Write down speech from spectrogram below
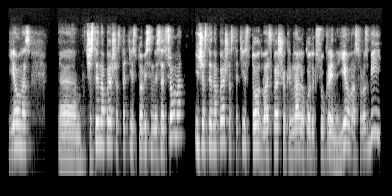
є у нас е, частина перша статті 187 і частина перша статті 121 Кримінального кодексу України. Є у нас розбій,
